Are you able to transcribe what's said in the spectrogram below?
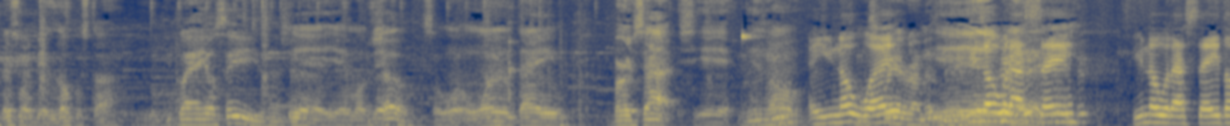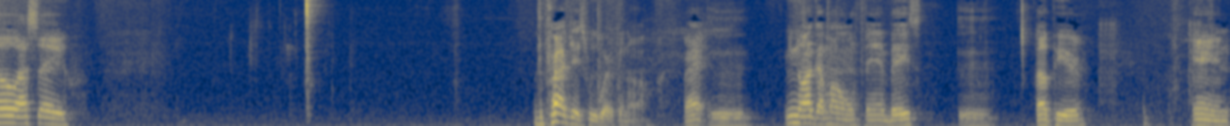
that's gonna be a local star. You playing your seeds and shit. Yeah, yeah, most definitely. sure. So one, one of them bursts out, shit, it's on. and you know Spread what Yeah. You know what I say? You know what I say though? I say the projects we working on, right? Mm-hmm. You know I got my own fan base Mm-hmm. Up here and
